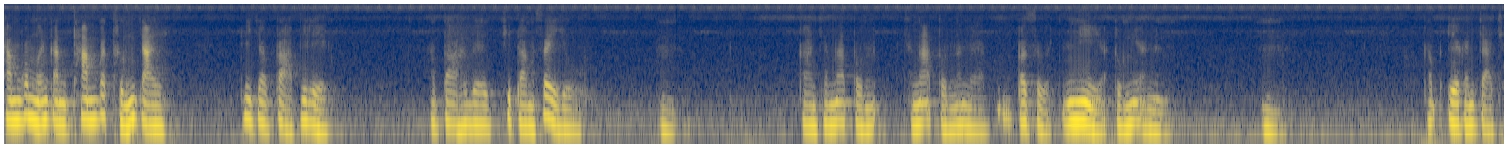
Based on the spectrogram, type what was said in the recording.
ธรรมก็เหมือนกันธรรมก็ถึงใจ ที่จะปราบกิเลสอัตตาเวจิตังเสยอยู่ การชนะตนชนะตนนั่นแหละประเสริฐนี่ตรงนี้อันหนึ่งกับเอกันจ่าเช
